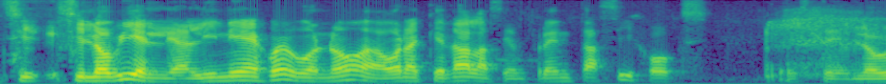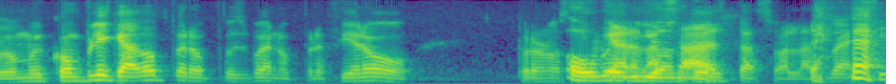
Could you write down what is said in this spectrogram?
si, si, lo vi en la línea de juego, ¿no? Ahora que Dallas enfrenta a Seahawks, este, lo veo muy complicado, pero pues bueno, prefiero pronosticar a las altas o a las Sí,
